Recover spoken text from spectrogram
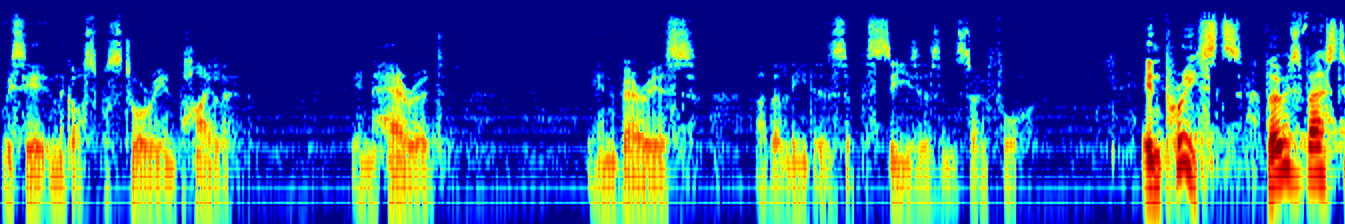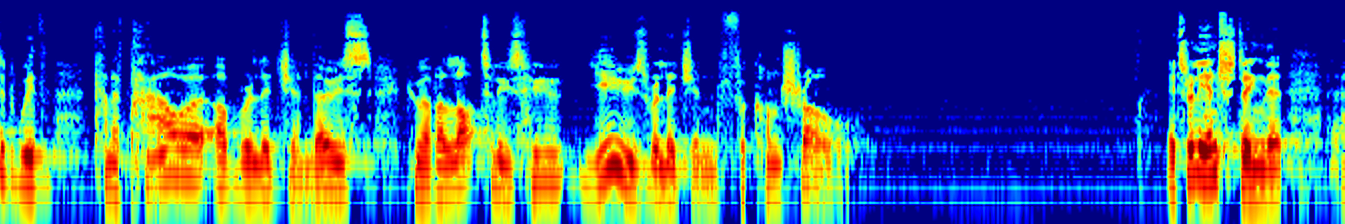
We see it in the gospel story in Pilate, in Herod, in various other leaders of the Caesars and so forth. In priests, those vested with kind of power of religion, those who have a lot to lose, who use religion for control. It's really interesting that, uh,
